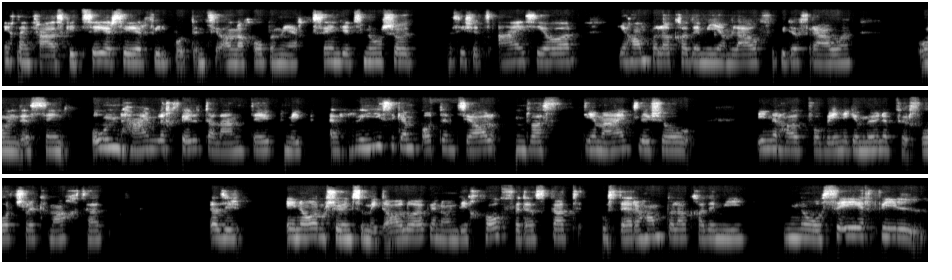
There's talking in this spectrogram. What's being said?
Ich denke auch, es gibt sehr, sehr viel Potenzial nach oben. Wir sehen jetzt nur schon, es ist jetzt ein Jahr, die Handballakademie am Laufen bei den Frauen. Und es sind unheimlich viele Talente dort mit riesigem Potenzial. Und was die Mädchen schon innerhalb von wenigen Monaten für Fortschritt gemacht hat, das ist enorm schön zu mit anschauen. Und ich hoffe, dass gerade aus dieser Handballakademie noch sehr viel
